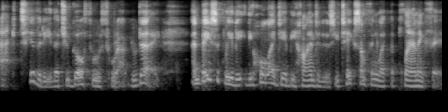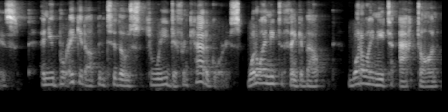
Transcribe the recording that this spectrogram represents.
activity that you go through throughout your day. And basically, the, the whole idea behind it is you take something like the planning phase and you break it up into those three different categories. What do I need to think about? What do I need to act on?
